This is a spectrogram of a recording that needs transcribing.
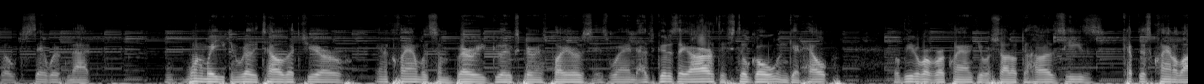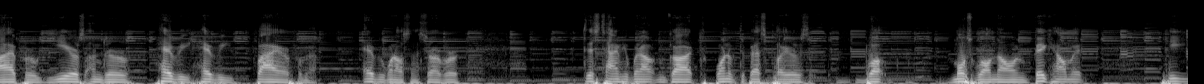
so stay away from that. One way you can really tell that you're in a clan with some very good experienced players is when, as good as they are, they still go and get help. The leader of our clan, give a shout out to Huz. He's kept this clan alive for years under heavy, heavy fire from everyone else on the server. This time he went out and got one of the best players, well, most well known, Big Helmet. He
